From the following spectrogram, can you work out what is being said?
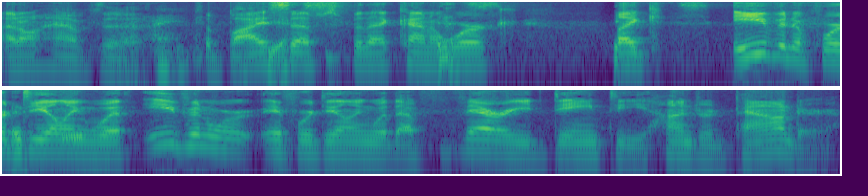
I don't have the Right. the biceps Yes. for that kind of Yes. work. Like even if we're dealing with, even we're, if we're dealing with a very dainty hundred pounder,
